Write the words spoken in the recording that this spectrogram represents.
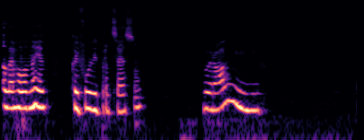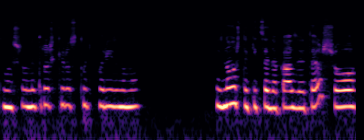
Але головне, я кайфую від процесу. Виравнюю їх. Тому що вони трошки ростуть по-різному. І знову ж таки, це доказує те, що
